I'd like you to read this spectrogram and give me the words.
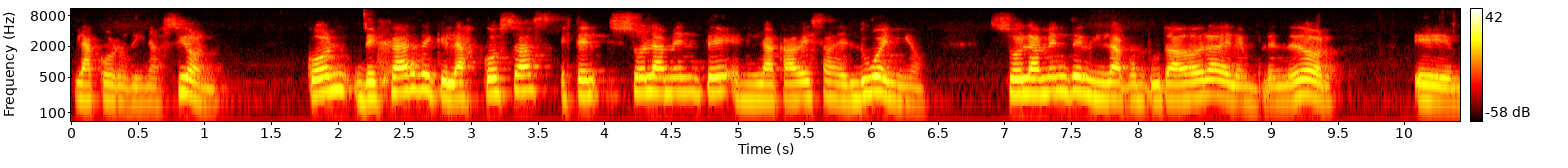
la coordinación, con dejar de que las cosas estén solamente en la cabeza del dueño solamente en la computadora del emprendedor, eh,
